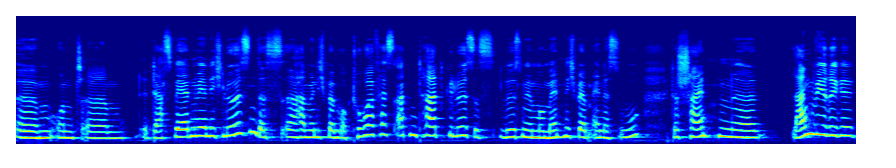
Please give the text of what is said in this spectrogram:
Ähm, und ähm, das werden wir nicht lösen. Das äh, haben wir nicht beim Oktoberfestattentat gelöst. Das lösen wir im Moment nicht beim NSU. Das scheint eine langwierige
